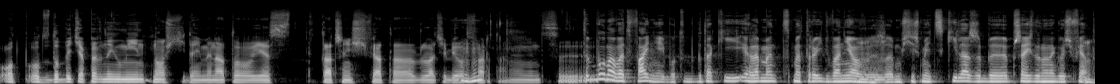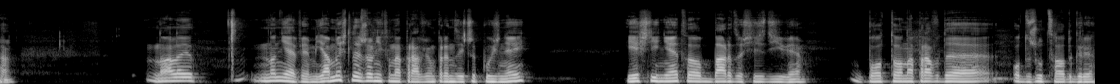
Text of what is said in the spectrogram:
od, od zdobycia pewnej umiejętności, dajmy na to, jest ta część świata dla ciebie Mhm. otwarta. No więc, y, To był nawet fajniej, bo to był taki element metroidwaniowy, Mhm. że musisz mieć skilla, żeby przejść do danego świata. Mhm. No ale, no nie wiem, ja myślę, że oni to naprawią prędzej czy później. Jeśli nie, to bardzo się zdziwię. Bo to naprawdę odrzuca od gry.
